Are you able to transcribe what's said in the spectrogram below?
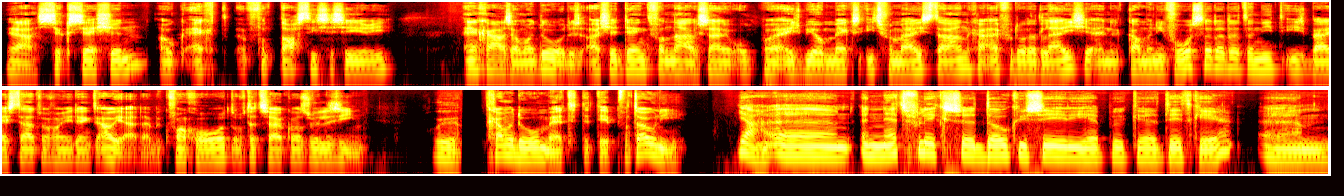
Ja, Succession. Ook echt een fantastische serie. En ga zo maar door. Dus als je denkt van nou, zou op eh, HBO Max iets van mij staan, ga even door dat lijstje. En ik kan me niet voorstellen dat er niet iets bij staat waarvan je denkt, oh ja, daar heb ik van gehoord of dat zou ik wel eens willen zien. Goeie. Gaan we door met de tip van Tony. Ja, eh, een Netflix eh, docu-serie heb ik eh, dit keer. Ehm,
